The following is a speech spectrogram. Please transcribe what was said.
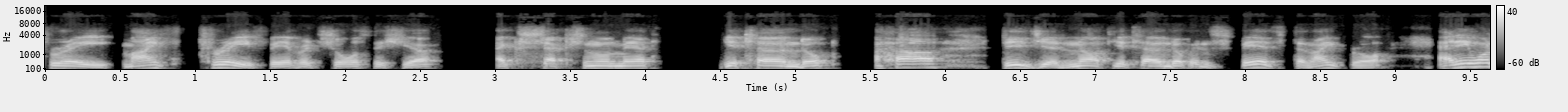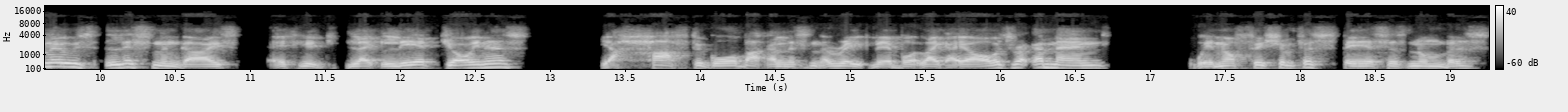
three, my three favorite shows this year. Exceptional, mate. You turned up. Did you not? You turned up in spades tonight, bro. Anyone who's listening, guys, if you like late joiners, you have to go back and listen to replay. But like I always recommend, we're not fishing for spaces numbers.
